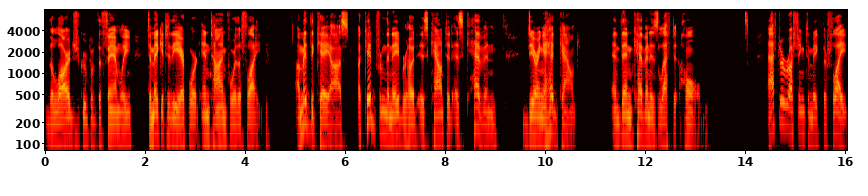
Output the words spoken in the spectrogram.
the large group of the family to make it to the airport in time for the flight. Amid the chaos, a kid from the neighborhood is counted as Kevin during a head count, and then Kevin is left at home. After rushing to make their flight,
